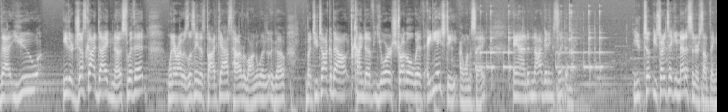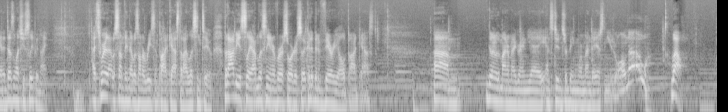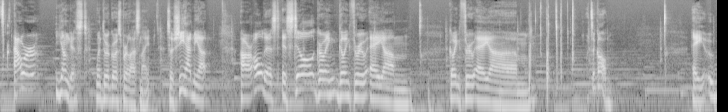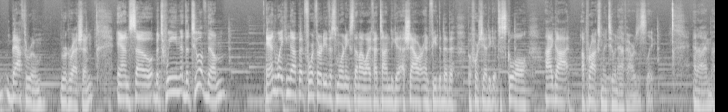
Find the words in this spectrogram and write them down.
that you either just got diagnosed with it whenever I was listening to this podcast, however long it was ago, but you talk about kind of your struggle with ADHD, I want to say, and not getting sleep at night. You took you started taking medicine or something and it doesn't let you sleep at night. I swear that was something that was on a recent podcast that I listened to. But obviously I'm listening in reverse order, so it could have been a very old podcast. Um, dealing with a minor migraine, yay, and students are being more Mondayish than usual. Oh no! Well, our youngest went through a growth spurt last night, so she had me up. Our oldest is still growing, going through a, um, going through a, um, what's it called? A bathroom regression, and so between the two of them, and waking up at 4.30 this morning so that my wife had time to get a shower and feed the baby before she had to get to school i got approximately two and a half hours of sleep and i'm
